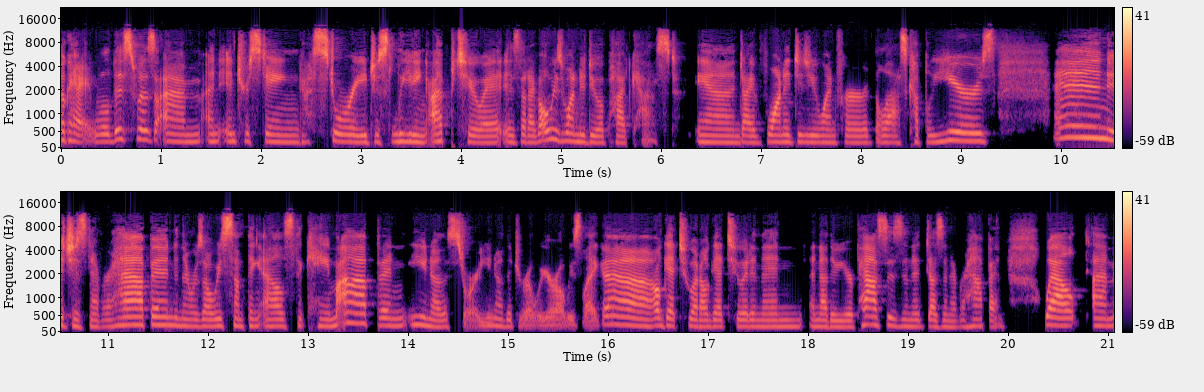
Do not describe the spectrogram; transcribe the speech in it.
Okay, well, this was um, an interesting story just leading up to it. Is that I've always wanted to do a podcast, and I've wanted to do one for the last couple years, and it just never happened. And there was always something else that came up, and you know the story, you know the drill. Where you're always like, ah, I'll get to it, I'll get to it, and then another year passes, and it doesn't ever happen. Well, um,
